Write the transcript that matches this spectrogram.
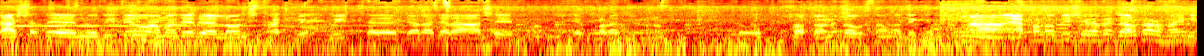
তার সাথে নদীতেও আমাদের লঞ্চ থাকবে উইথ যারা যারা আছে হেল্প করার জন্য। তো সব ধরনের ব্যবস্থা আমরা দেখি না এখন অবধি সেভাবে দরকার হয়নি।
